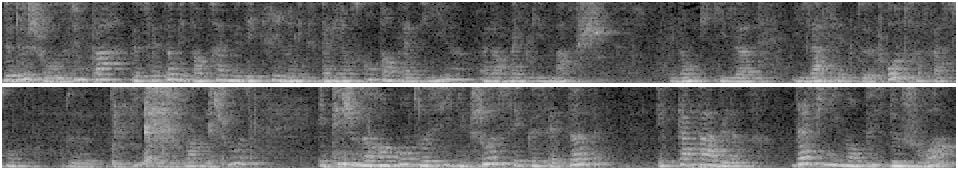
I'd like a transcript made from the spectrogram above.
de deux choses. D'une part, que cet homme est en train de me décrire une expérience contemplative, alors même qu'il marche, et donc qu'il il a cette autre façon de, vivre, de voir les choses. Et puis je me rends compte aussi d'une chose, c'est que cet homme est capable d'infiniment plus de joie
